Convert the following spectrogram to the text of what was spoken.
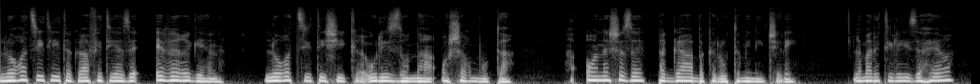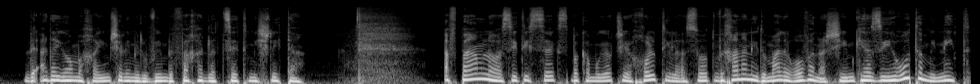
לא רציתי את הגרפיטי הזה ever again. לא רציתי שיקראו לי זונה או שרמוטה. העונש הזה פגע בקלות המינית שלי. למדתי להיזהר, ועד היום החיים שלי מלווים בפחד לצאת משליטה. אף פעם לא עשיתי סקס בכמויות שיכולתי לעשות, וכאן אני דומה לרוב הנשים, כי הזהירות המינית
